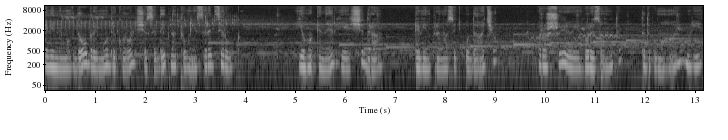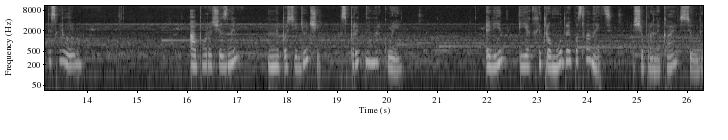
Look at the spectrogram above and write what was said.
Він немов добрий, мудрий король, що сидить на троні серед зірок. Його енергія щедра. Він приносить удачу, розширює горизонти та допомагає мріяти сміливо. А поруч із ним непосідючий, спритний Меркурій. Він як хитромудрий посланець, що проникає всюди,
